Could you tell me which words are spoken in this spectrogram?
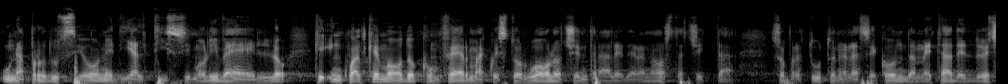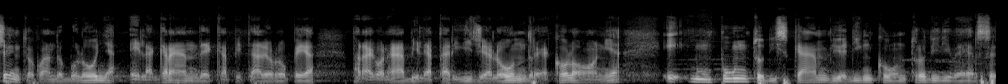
una produzione di altissimo livello che in qualche modo conferma questo ruolo centrale della nostra città, soprattutto nella seconda metà del 200, quando Bologna è la grande capitale europea paragonabile a Parigi, a Londra, a Colonia, e un punto di scambio e di incontro di diverse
